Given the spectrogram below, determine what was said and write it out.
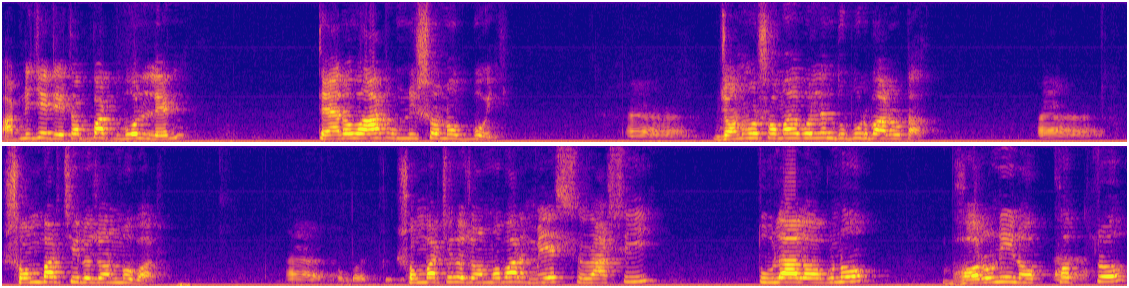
আপনি যে ডেট অফ বার্থ বললেন তেরো আট উনিশশো নব্বই। হ্যাঁ হ্যাঁ। জন্ম সময় বললেন দুপুর বারোটা। হ্যাঁ হ্যাঁ। সোমবার ছিল জন্মবার। হ্যাঁ সোমবার ছিল। সোমবার ছিল জন্মবার। মেষ রাশি তুলা লগ্ন ভরণী নক্ষত্র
